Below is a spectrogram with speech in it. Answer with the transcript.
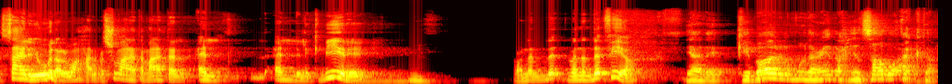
سهل يقولها الواحد بس شو معناتها؟ معناتها ال ال الكبيرة بدنا ندق بدنا ندق فيها. يعني كبار المودعين رح ينصابوا أكثر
